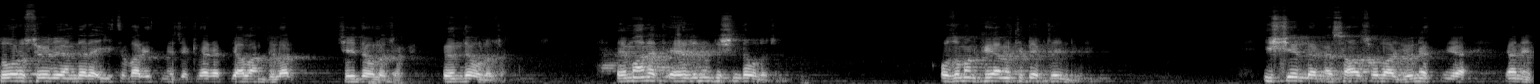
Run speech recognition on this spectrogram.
doğru söyleyenlere itibar etmeyecekler. Hep yalancılar şeyde olacak önde olacak. Emanet ehlinin dışında olacak. O zaman kıyameti bekleyin diyor. İş yerlerine sağa sola yönetmeye yani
